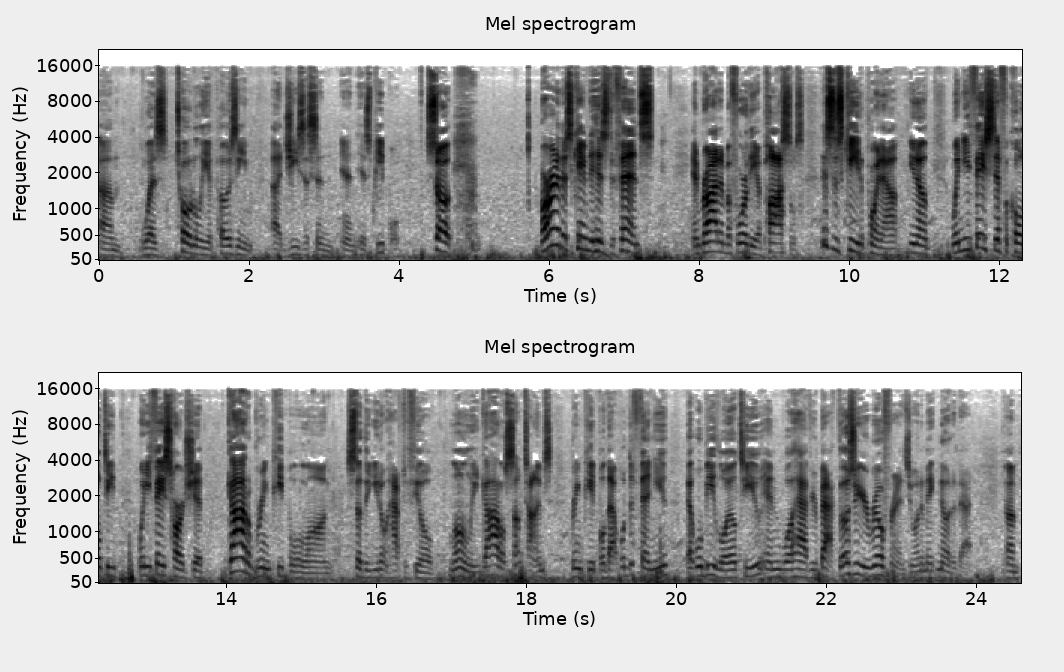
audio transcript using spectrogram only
um, was totally opposing uh, Jesus and, and his people. So Barnabas came to his defense and brought him before the apostles. This is key to point out. You know, when you face difficulty, when you face hardship, God will bring people along so that you don't have to feel lonely. God will sometimes bring people that will defend you, that will be loyal to you, and will have your back. Those are your real friends. You want to make note of that. Um,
